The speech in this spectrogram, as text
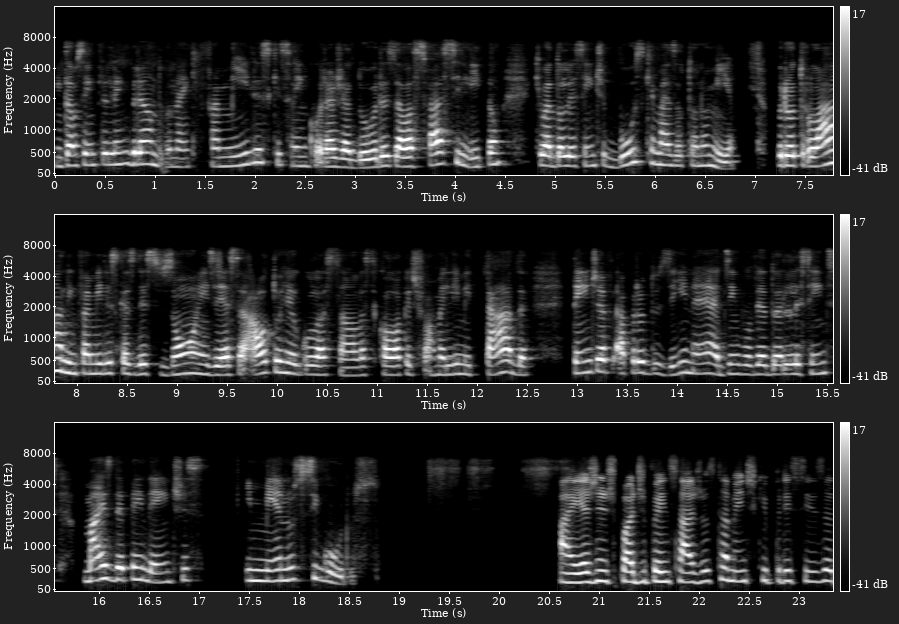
Então, sempre lembrando, né, que famílias que são encorajadoras, elas facilitam que o adolescente busque mais autonomia. Por outro lado, em famílias que as decisões e essa autorregulação, ela se coloca de forma limitada, tende a, a produzir, né, a desenvolver adolescentes mais dependentes e menos seguros. Aí a gente pode pensar justamente que precisa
